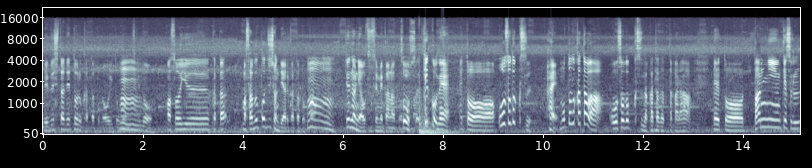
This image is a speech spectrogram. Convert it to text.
ウェブ下で撮る方とか多いと思うんですけど、まあ、そういう方、まあ、サブポジションでやる方とかっていうのにはおすすめかなとそう結構ねえっとオーソドックス。はい。元の方はオーソドックスな方だったからえっと万人受けする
